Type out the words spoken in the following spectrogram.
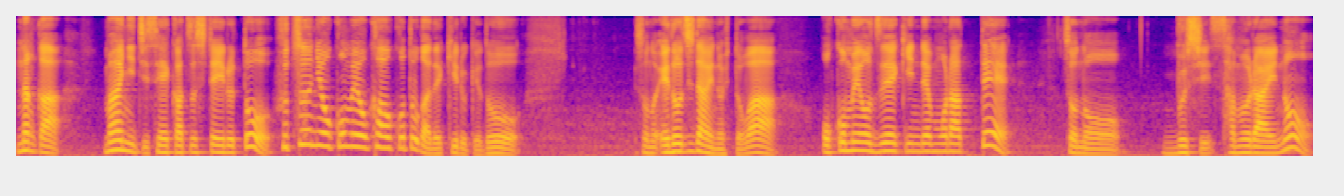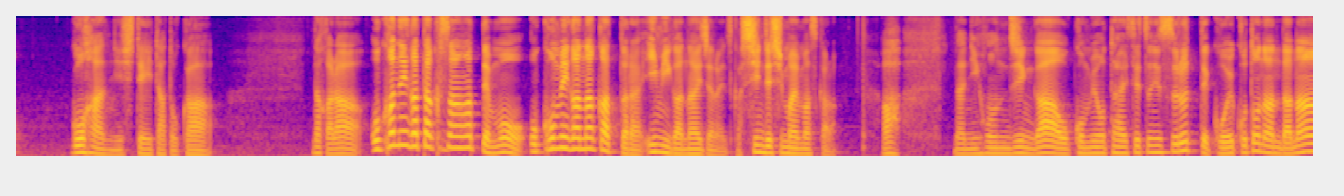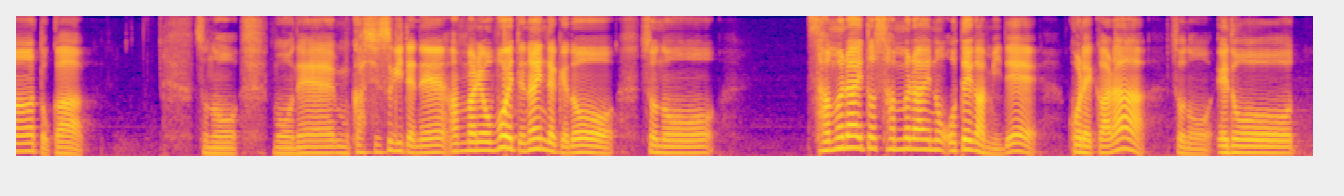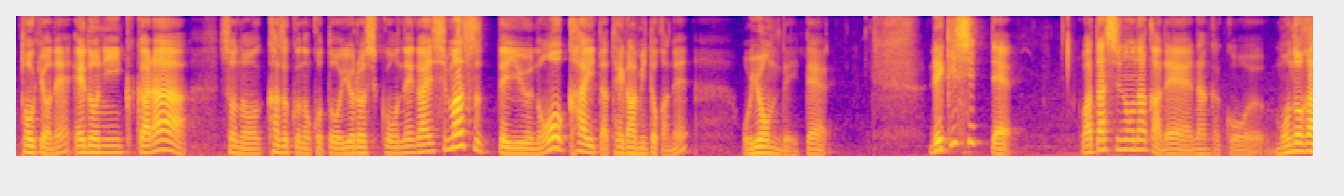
なんか毎日生活していると普通にお米を買うことができるけどその江戸時代の人はお米を税金でもらってその武士侍のご飯にしていたとか。だからお金がたくさんあってもお米がなかったら意味がないじゃないですか。死んでしまいますから。あ日本人がお米を大切にするってこういうことなんだなとかそのもうね昔すぎてねあんまり覚えてないんだけどその侍と侍のお手紙でこれからその江戸東京ね江戸に行くからその家族のことをよろしくお願いしますっていうのを書いた手紙とかねを読んでいて歴史って私の中でなんかこう物語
